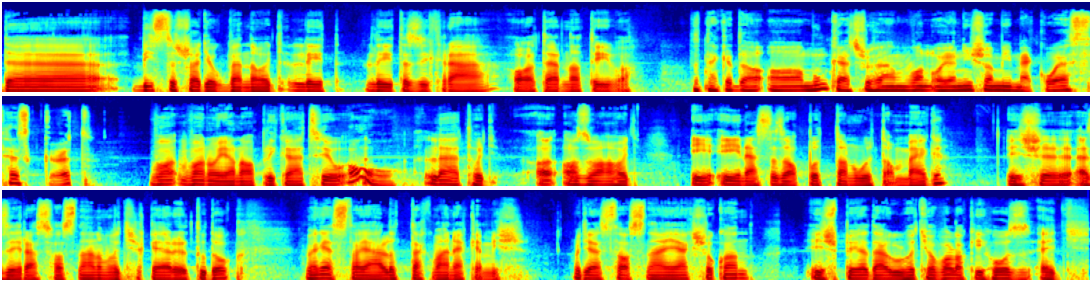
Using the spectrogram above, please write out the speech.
de biztos vagyok benne, hogy lét, létezik rá alternatíva. Tehát neked a, a munkád során van olyan is, ami macOS-hez köt? Van, van olyan applikáció, oh, lehet, hogy az van, hogy én- ezt az appot tanultam meg, és ezért ezt használom, vagy csak erről tudok, meg ezt ajánlották már nekem is, hogy ezt használják sokan, és például, hogyha valaki hoz egy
